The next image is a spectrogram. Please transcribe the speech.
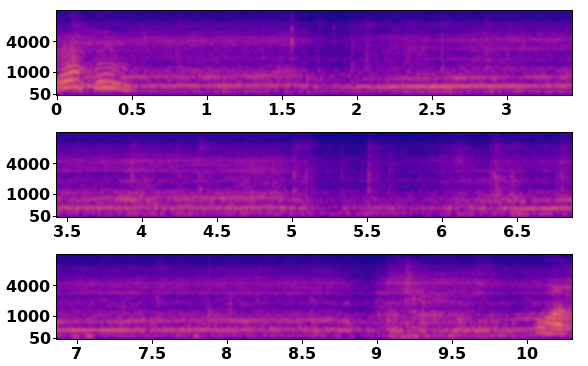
Mhm. Oh.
